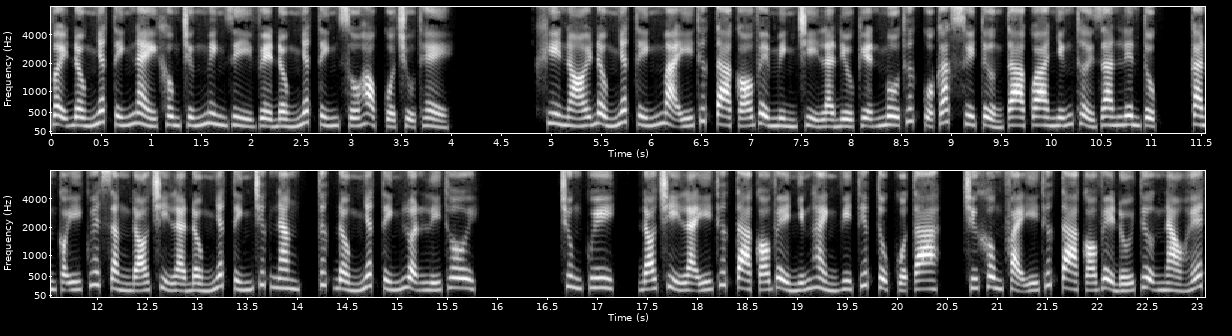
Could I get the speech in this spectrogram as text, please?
Vậy đồng nhất tính này không chứng minh gì về đồng nhất tính số học của chủ thể. Khi nói đồng nhất tính mà ý thức ta có về mình chỉ là điều kiện mô thức của các suy tưởng ta qua những thời gian liên tục, Can có ý quyết rằng đó chỉ là đồng nhất tính chức năng, tức đồng nhất tính luận lý thôi. Trung quy, đó chỉ là ý thức ta có về những hành vi tiếp tục của ta, chứ không phải ý thức ta có về đối tượng nào hết.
